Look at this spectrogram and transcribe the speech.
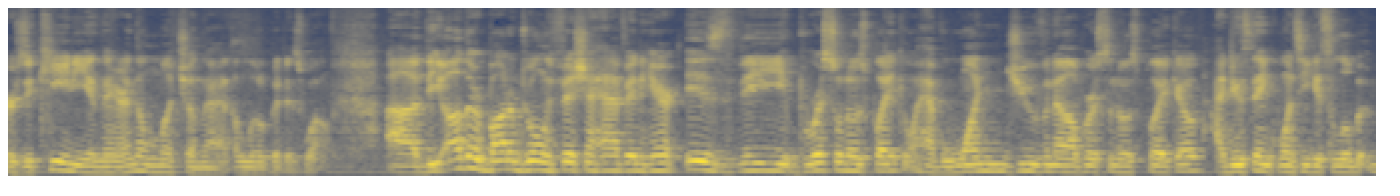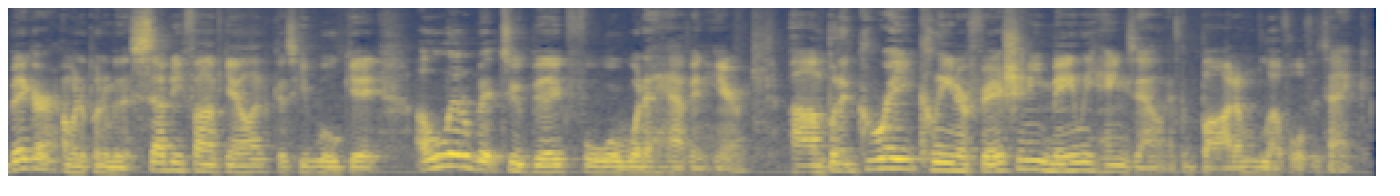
or, or, zucchini in there and they'll munch on that a little bit as well. Uh, the other bottom dwelling fish I have in here is the bristlenose pleco. I have one juvenile bristlenose pleco. I do think once he gets a little bit bigger I'm going to put him in a 75 gallon because he will get a little bit too big for what I have in here. Um, but a great cleaner fish and he mainly hangs out at the bottom level of the tank.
